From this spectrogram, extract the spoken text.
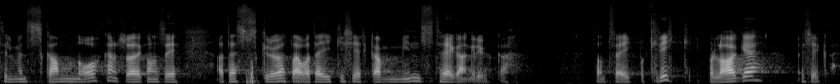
til min skam nå kanskje, kan man si, at jeg skrøt av at jeg gikk i kirka minst tre ganger i uka. Sånn, For jeg gikk på krikk, gikk på laget og i kirka.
